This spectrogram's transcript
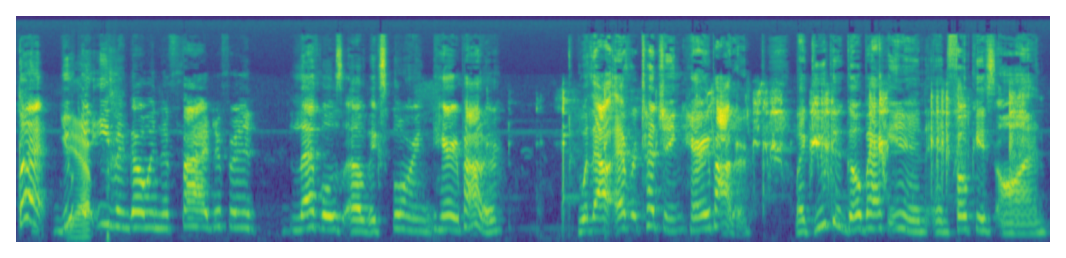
But you Yep. can even go into five different levels of exploring Harry Potter without ever touching Harry Potter. Like you could go back in and focus on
